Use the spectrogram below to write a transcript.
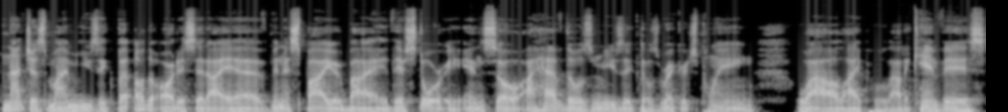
not just my music, but other artists that I have been inspired by their story, and so I have those music, those records playing while I pull out a canvas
